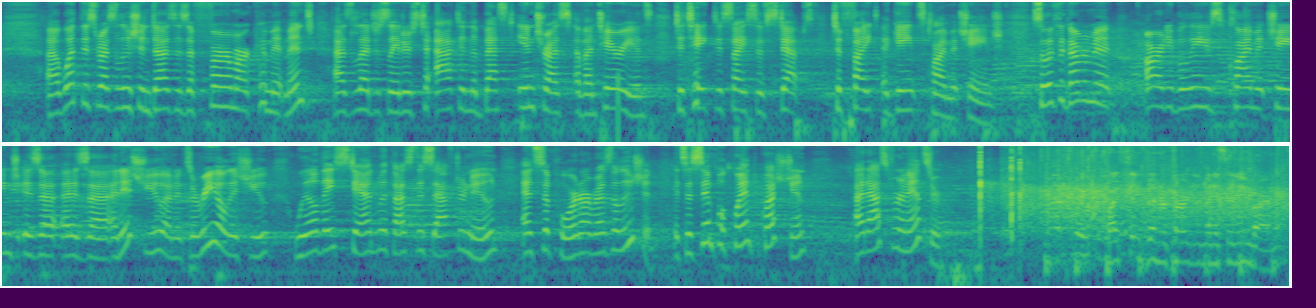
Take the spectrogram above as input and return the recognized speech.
Uh, what this resolution does is affirm our commitment as legislators to act in the best interest of Ontarians to take decisive steps to fight against climate change. So if the government already believes climate change is, a, is a, an issue and it's a real issue, will they stand with us this afternoon and support our resolution? It's a simple question. I'd ask for an answer. Question's been referred to the Minister of the Environment.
